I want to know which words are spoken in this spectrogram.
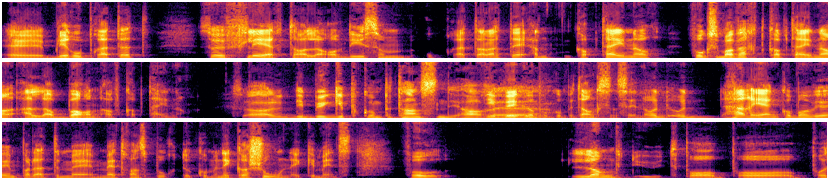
eh, blir opprettet, så er flertallet av de som oppretter dette, enten kapteiner, folk som har vært kapteiner, eller barn av kapteiner. Så de bygger på kompetansen de har. De bygger eh, på kompetansen sin. Og, og her igjen kommer vi jo inn på dette med, med transport og kommunikasjon, ikke minst. For langt ut på, på, på,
